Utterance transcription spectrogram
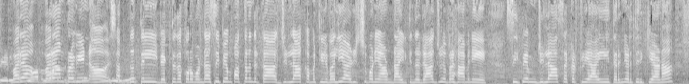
പേരിൽ വരാം വരാം പ്രവീൺ. ശബ്ദത്തിൽ വ്യക്തത കുറവുണ്ട്. സി പി എം പത്തനംതിട്ട ജില്ലാ കമ്മിറ്റിയിൽ വലിയ അഴിച്ചുപണിയാണ് ഉണ്ടായിരിക്കുന്നത്. രാജു എബ്രഹാമിനെ സി പി എം ജില്ലാ സെക്രട്ടറിയായി തെരഞ്ഞെടുത്തിരിക്കുകയാണ്.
